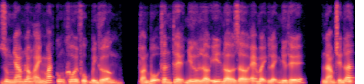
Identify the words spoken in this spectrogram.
dung nham long ánh mắt cũng khôi phục bình thường, toàn bộ thân thể như linze mệnh lệnh như thế, nằm trên đất.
